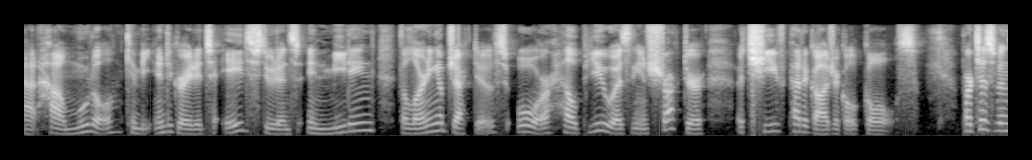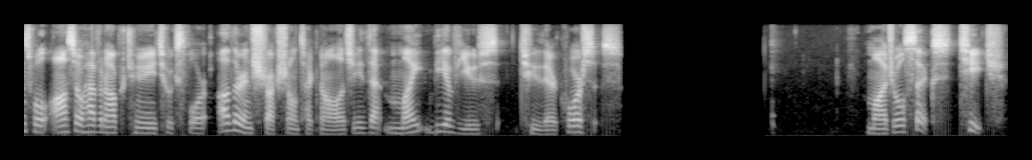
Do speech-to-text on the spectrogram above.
at how Moodle can be integrated to aid students in meeting the learning objectives or help you as the instructor achieve pedagogical goals. Participants will also have an opportunity to explore other instructional technology that might be of use to their courses. Module 6, Teach.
